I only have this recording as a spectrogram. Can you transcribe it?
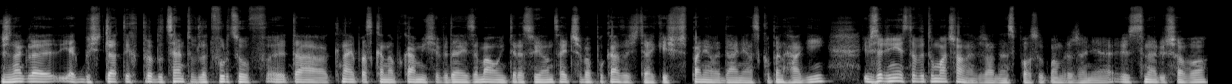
że nagle jakbyś dla tych producentów, dla twórców y, ta knajpa z kanapkami się wydaje za mało interesująca i trzeba pokazać te jakieś wspaniałe dania z Kopenhagi. I w zasadzie nie jest to wytłumaczone w żaden sposób, mam wrażenie, y, scenariuszowo.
